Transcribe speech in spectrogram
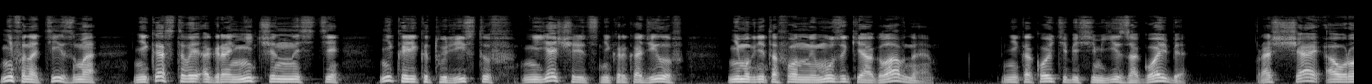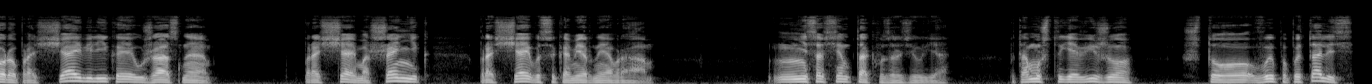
ни фанатизма, ни кастовой ограниченности, ни карикатуристов, ни ящериц, ни крокодилов, ни магнитофонной музыки, а главное — никакой тебе семьи Загойбе. Прощай, Аурора, прощай, великая и ужасная. Прощай, мошенник, прощай, высокомерный Авраам. Не совсем так, возразил я, потому что я вижу, что вы попытались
